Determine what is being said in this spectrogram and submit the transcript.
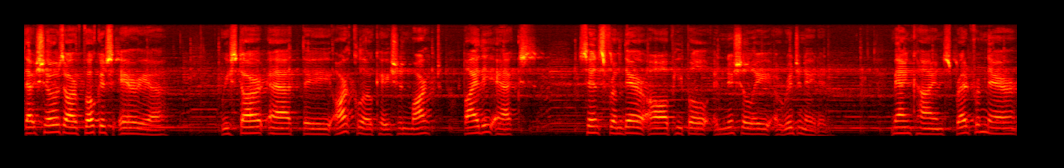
that shows our focus area. We start at the ark location marked by the X, since from there all people initially originated. Mankind spread from there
